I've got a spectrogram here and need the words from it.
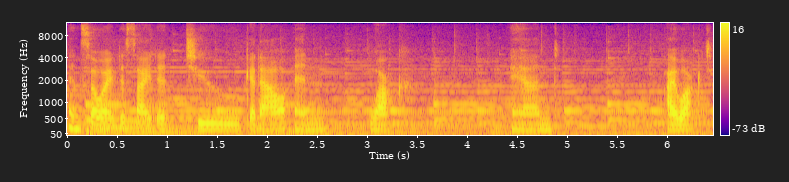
And so I decided to get out and walk and I walked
